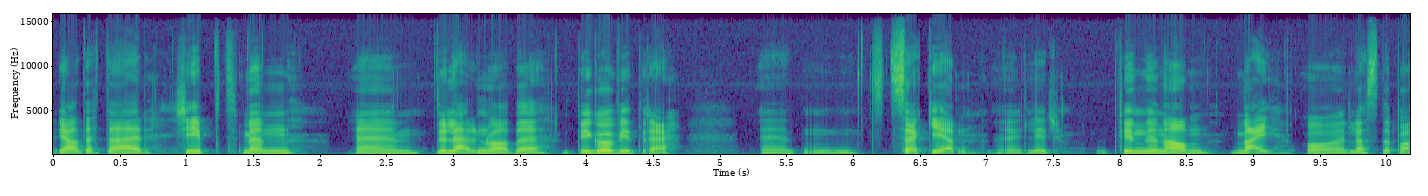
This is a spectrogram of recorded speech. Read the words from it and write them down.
ja, dette er kjipt, men du lærer noe av det, vi går videre. Uh, søk igjen, eller finne en annen vei å løse det på.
